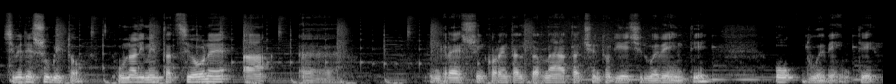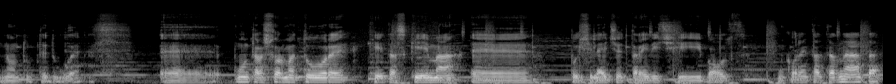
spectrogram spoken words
Si vede subito un'alimentazione a eh, ingresso in corrente alternata 110-220 o 220 non tutte e due. Eh, un trasformatore che da schema eh, poi si legge 13 volt in corrente alternata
